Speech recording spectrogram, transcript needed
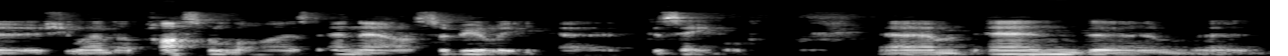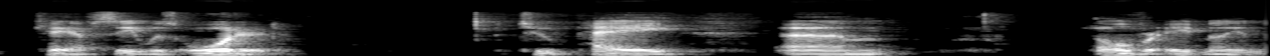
uh, she wound up hospitalized and now severely uh, disabled. Um, and um, uh, KFC was ordered to pay um, over $8 million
